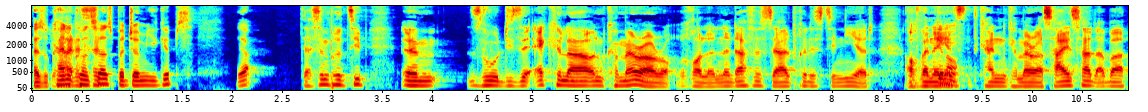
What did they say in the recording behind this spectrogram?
Also keine ja, Concerns halt, bei Jamie Gibbs. Ja. Das ist im Prinzip ähm, so diese Eckler und Camara-Rolle, ne? Dafür ist er halt prädestiniert. Auch wenn er genau. jetzt keinen Camara-Size hat, aber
